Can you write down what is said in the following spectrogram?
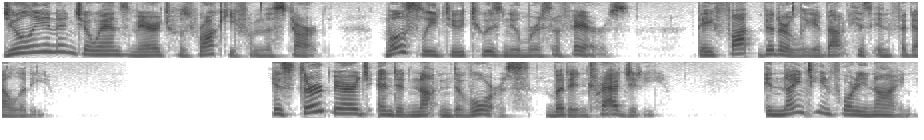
Julian and Joanne's marriage was rocky from the start, mostly due to his numerous affairs. They fought bitterly about his infidelity. His third marriage ended not in divorce, but in tragedy. In 1949,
